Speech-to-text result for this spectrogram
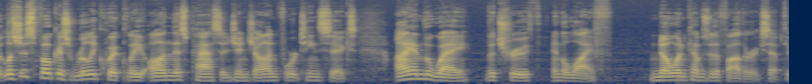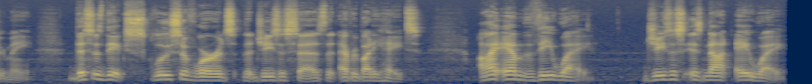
But let's just focus really quickly on this passage in John 14, 6. I am the way, the truth, and the life. No one comes to the Father except through me. This is the exclusive words that Jesus says that everybody hates. I am the way. Jesus is not a way,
